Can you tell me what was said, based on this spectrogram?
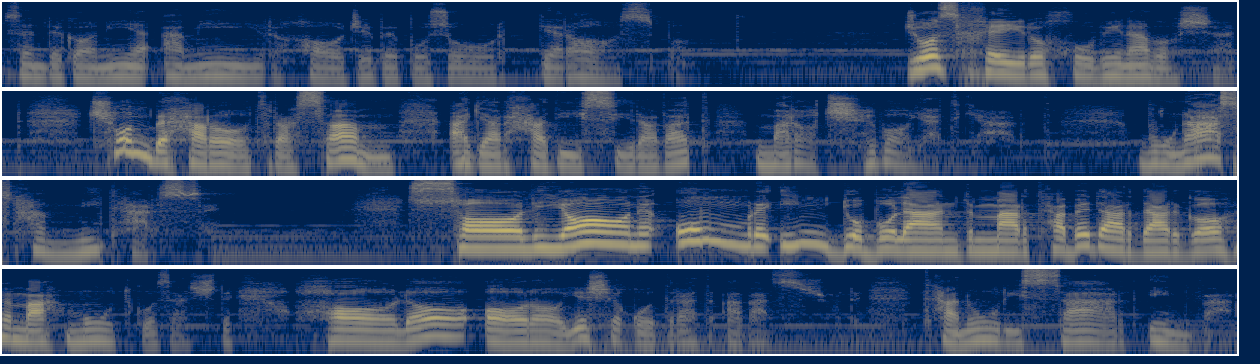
زندگانی امیر حاجب بزرگ دراز بود. جز خیر و خوبی نباشد. چون به حرات رسم اگر حدیثی رود مرا چه باید کرد؟ بونصر هم میترسه. سالیان عمر این دو بلند مرتبه در درگاه محمود گذشته. حالا آرایش قدرت عوض شده. تنوری سرد اینور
